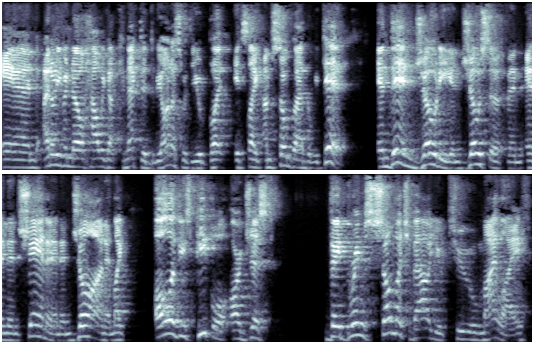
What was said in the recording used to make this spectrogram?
And I don't even know how we got connected, to be honest with you, but it's like, I'm so glad that we did. And then Jody and Joseph and, and then Shannon and John and like all of these people are just, they bring so much value to my life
